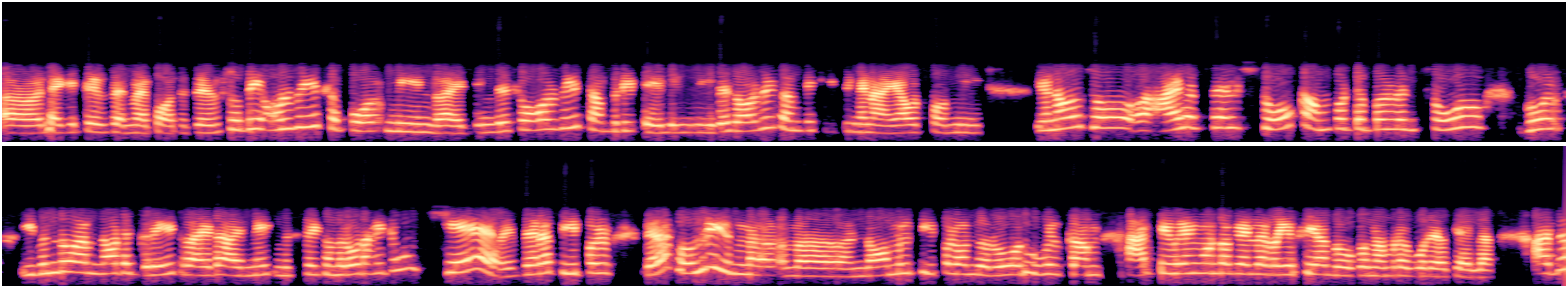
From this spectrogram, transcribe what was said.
uh, negatives and my positives. So they always support me in riding. There's always somebody tailing me. There's always somebody keeping an eye out for me. You know, so uh, I have felt so comfortable and so good. Even though I'm not a great rider, I make mistakes on the road. I don't care if there are people. There are so many um, um, uh, normal people on the road who will come ആക്റ്റീവേയും കൊണ്ടൊക്കെ എല്ലാം റേസ് ചെയ്യാൻ നോക്കും നമ്മുടെ കൂടെയൊക്കെ എല്ലാം അത്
